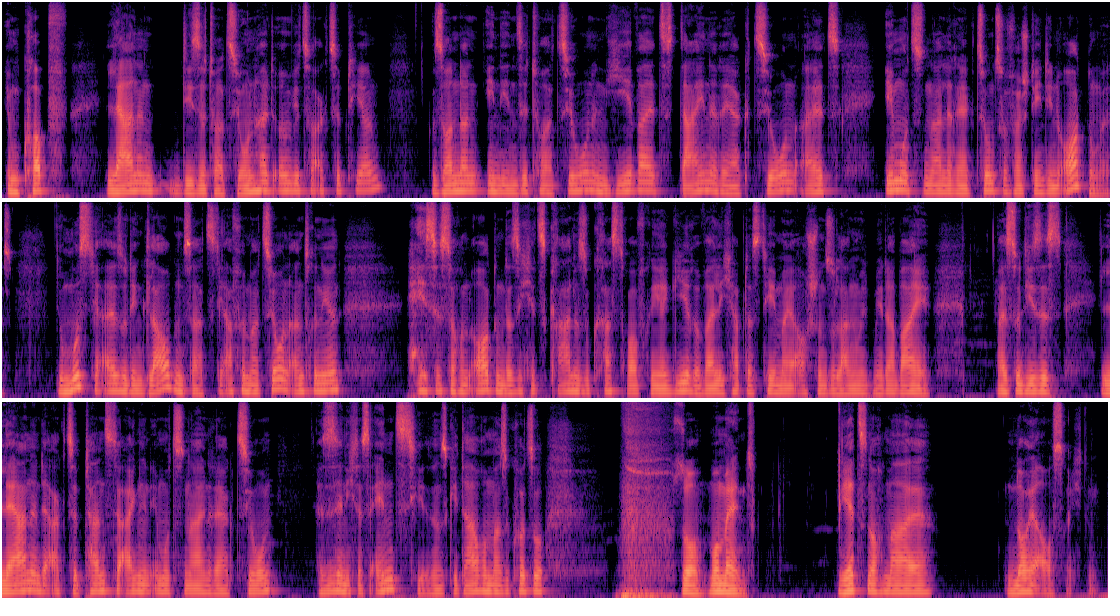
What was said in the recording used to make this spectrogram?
im Kopf lernen, die Situation halt irgendwie zu akzeptieren, sondern in den Situationen jeweils deine Reaktion als emotionale Reaktion zu verstehen, die in Ordnung ist. Du musst dir also den Glaubenssatz, die Affirmation antrainieren, hey, es ist doch in Ordnung, dass ich jetzt gerade so krass darauf reagiere, weil ich habe das Thema ja auch schon so lange mit mir dabei. Weißt du, dieses Lernen der Akzeptanz der eigenen emotionalen Reaktion, das ist ja nicht das Endziel, sondern es geht darum, mal so kurz so, so, Moment. Jetzt nochmal neu ausrichten.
